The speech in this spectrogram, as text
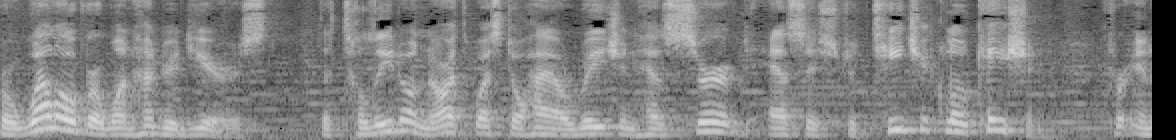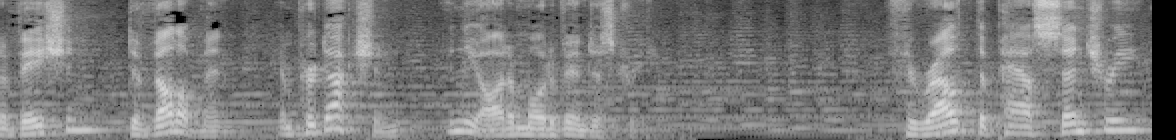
For well over 100 years, the Toledo Northwest Ohio region has served as a strategic location for innovation, development, and production in the automotive industry. Throughout the past century,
